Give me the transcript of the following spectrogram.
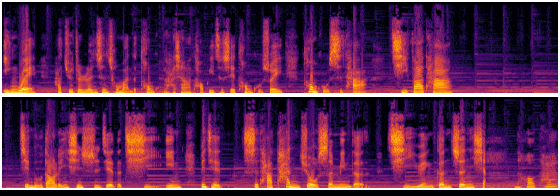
因为他觉得人生充满了痛苦，他想要逃避这些痛苦，所以痛苦是他启发他进入到灵性世界的起因，并且是他探究生命的起源跟真相。然后他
